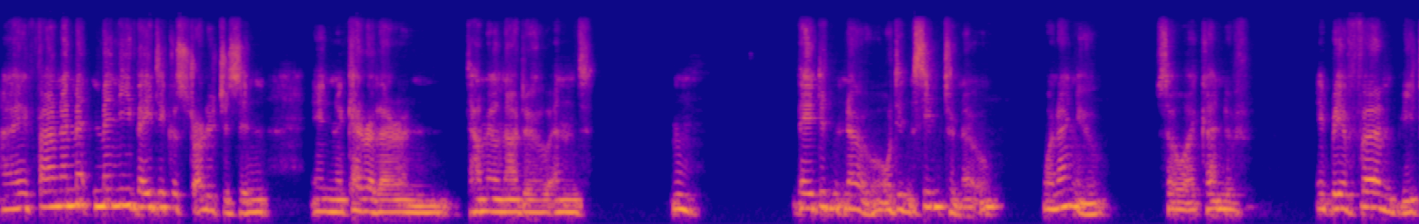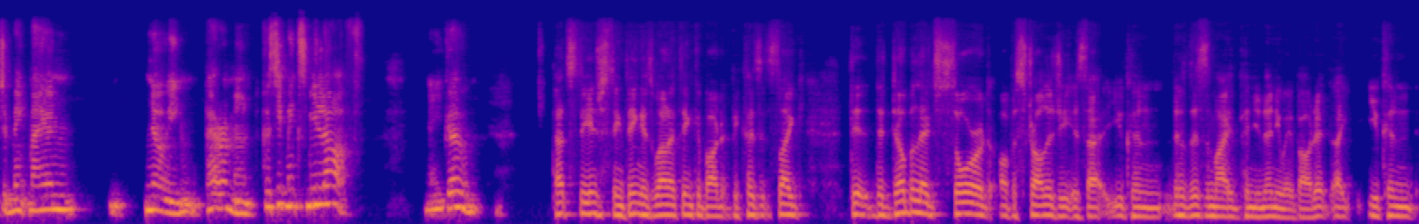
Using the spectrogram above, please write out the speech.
I found I met many Vedic astrologers in, in Kerala and Tamil Nadu, and mm, they didn't know or didn't seem to know what I knew. So I kind of, it reaffirmed me to make my own knowing paramount because it makes me laugh. There you go. That's the interesting thing as well. I think about it because it's like the, the double edged sword of astrology is that you can, this is my opinion anyway about it, like you can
